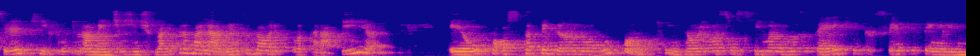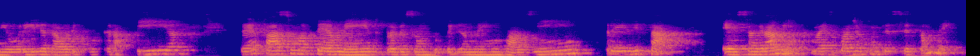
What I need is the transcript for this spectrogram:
ser que futuramente a gente vai trabalhar dentro da auriculoterapia, eu posso estar tá pegando algum ponto. Então, eu associo as duas técnicas, sempre tem ali minha orelha da auriculoterapia, né? Faço um mapeamento para ver se eu não estou pegando nenhum vasinho, para evitar é, sangramento, mas pode acontecer também.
